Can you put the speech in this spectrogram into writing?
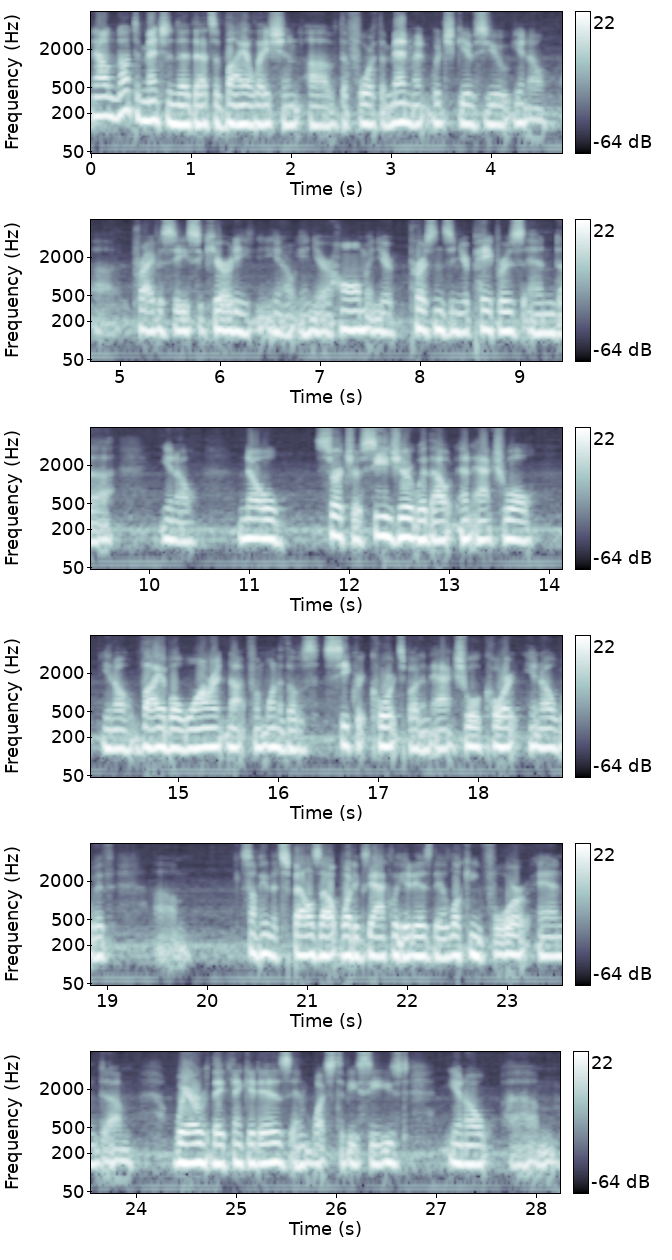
Now, not to mention that that's a violation of the Fourth Amendment, which gives you, you know, uh, privacy, security, you know, in your home and your persons and your papers, and uh, you know, no search or seizure without an actual, you know, viable warrant, not from one of those secret courts, but an actual court, you know, with um, something that spells out what exactly it is they're looking for and um, where they think it is and what's to be seized. You know. Um,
